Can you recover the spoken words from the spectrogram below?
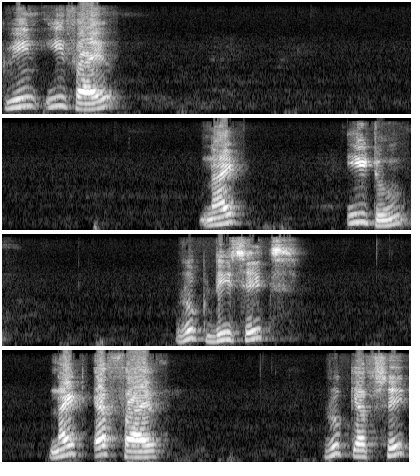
queen E five knight E two rook D six knight f5 rook f6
